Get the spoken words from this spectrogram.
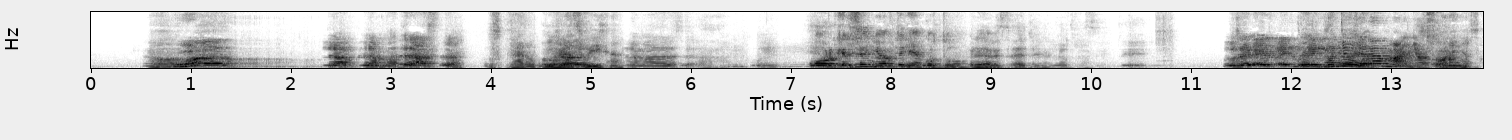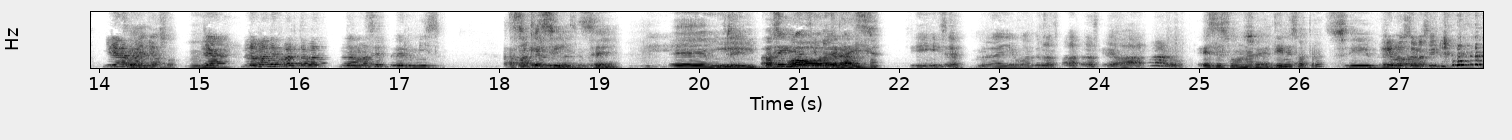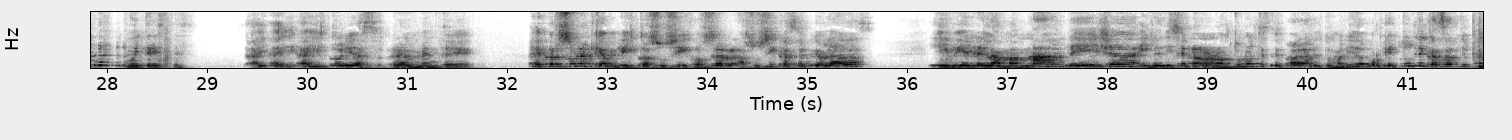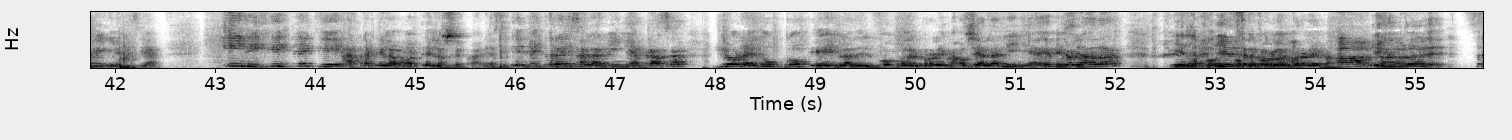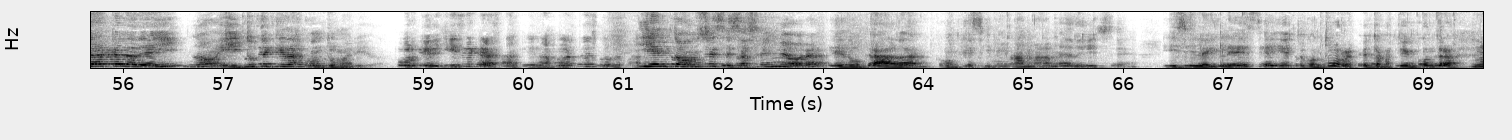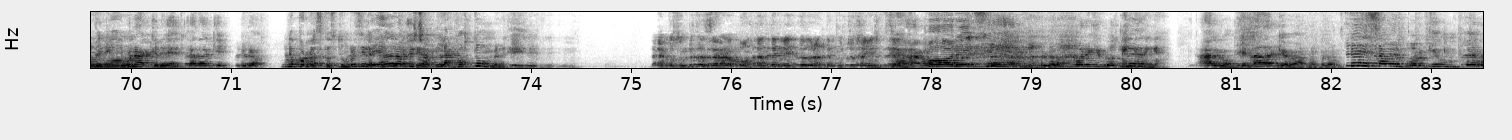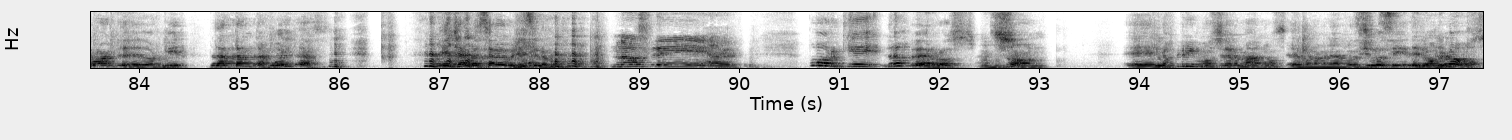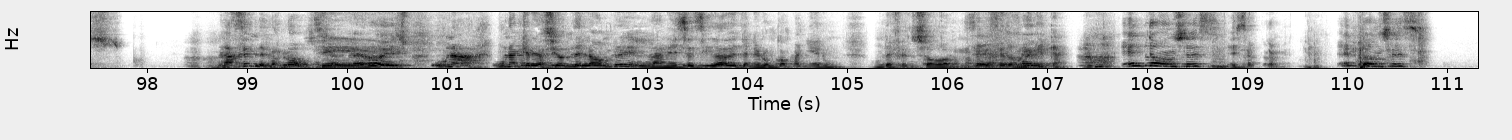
La, la madrastra. Pues claro, como era su hija. La madrastra. Ay, güey. Porque el señor tenía costumbre de a veces de tener otras. Este, O sea, el, el, el, ¿El era? era mañoso. Mañoso. Ya era Sí. mañoso. Ya, nada más le faltaba nada más el permiso. así que sí, sí. Eh, Y pasó tengo por encima de la hija. Sí, se me la llevó entre las patas, qué bárbaro. Esa es una. Sí. ¿Tienes otras? Sí, Que pero no son así. Muy tristes. Hay, hay, hay historias realmente. Hay personas que han visto a sus hijos ser, a sus hijas ser violadas y viene la mamá de ella y le dice, no, no, no, tú no te separas de tu marido porque tú te casaste por iglesia y dijiste que hasta que la muerte los separe. Así que me traes a la niña a casa, yo la educo, que es la del foco del problema. O sea, la niña es violada Y es, la fo- y es el foco del problema. Ah, claro. entonces, sácala de ahí, ¿no? Y tú te quedas con tu marido. Porque dijiste que hasta que la muerte los separa. Y entonces esa señora, educada, con que si mi mamá me dice, y si la iglesia y esto, con todo respeto, no estoy en contra No, de no, ninguna no. creencia, cada pero No, por las costumbres y la lo cultura las había. costumbres. Sí, sí, sí. La costumbre es hacer algo constantemente durante muchos años. que se Claro. Por costumbre. ejemplo, por ejemplo, Venga, ustedes- venga. algo que nada que ver, ¿no? Pero ¿ustedes saben por qué un perro antes de dormir da tantas vueltas? Ella lo sabe, pero yo se lo conté. No sé. A ver. Porque los perros Ajá. son eh, los primos hermanos, de alguna manera por decirlo así, de los lobos. Ajá. Nacen de los lobos. O sea, Sí. el perro es una, una creación del hombre en la necesidad de tener un compañero, un, un defensor. ¿no? Se, domestican. Ajá. Entonces, exactamente. Entonces,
